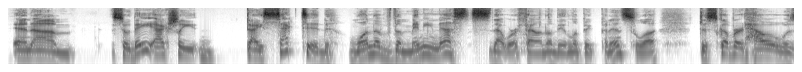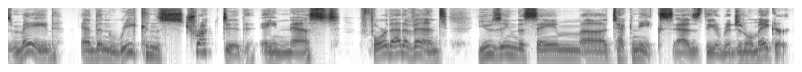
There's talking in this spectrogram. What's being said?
And um, so they actually dissected one of the many nests that were found on the Olympic Peninsula, discovered how it was made, and then reconstructed a nest for that event using the same uh, techniques as the original maker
